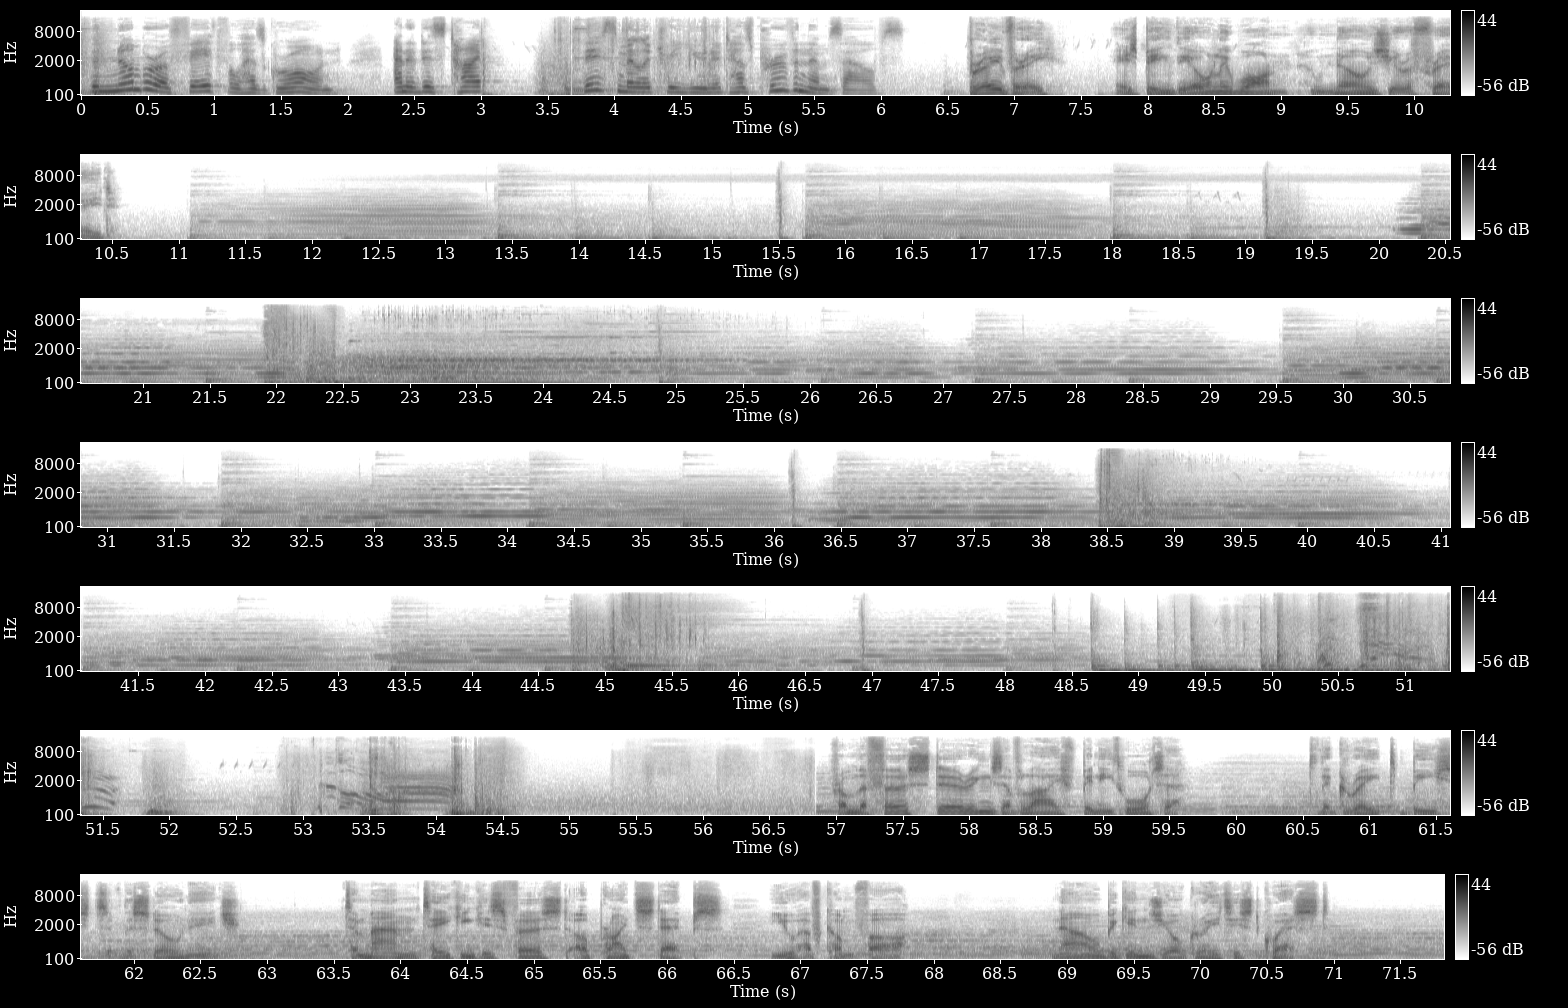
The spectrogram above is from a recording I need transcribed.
The number of faithful has grown, and it is time... This military unit has proven themselves. Bravery is being the only one who knows you're afraid. From the first stirrings of life beneath water, to the great beasts of the Stone Age, to man taking his first upright steps, you have come far. Now begins your greatest quest.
